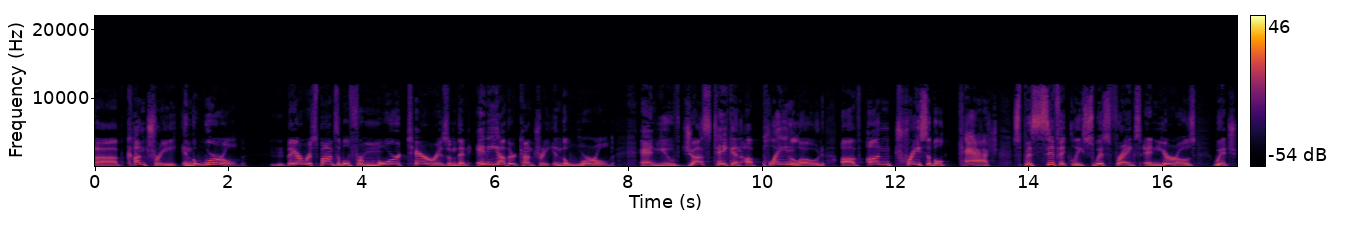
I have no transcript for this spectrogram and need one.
uh, country in the world. They are responsible for more terrorism than any other country in the world. And you've just taken a plane load of untraceable cash, specifically Swiss francs and euros, which,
